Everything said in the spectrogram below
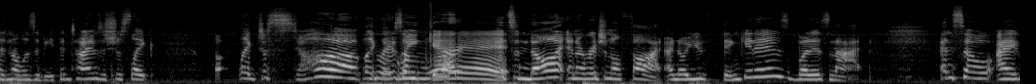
in Elizabethan times? It's just like, uh, like just stop. Like, Like, there's a more, get it. It's not an original thought. I know you think it is, but it's not. And so I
